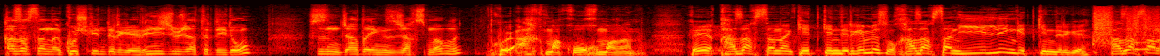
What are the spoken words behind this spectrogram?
қазақстаннан көшкендерге ренжіп жатыр дейді ғой. Сіздің жағдайыңыз жақсы ма былай? Қой ақымақ оқымаған. Е қазақстаннан кеткендерге емес ол. Қазақстан елінен кеткендерге. Қазақстан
